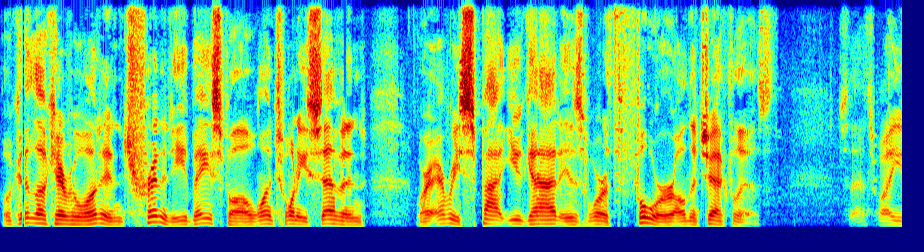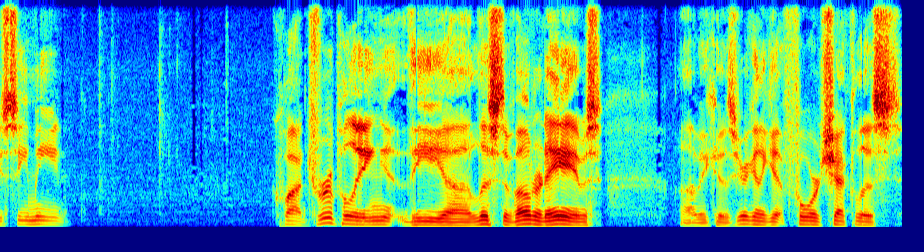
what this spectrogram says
Well, good luck, everyone, in Trinity Baseball 127, where every spot you got is worth four on the checklist. So that's why you see me quadrupling the uh, list of owner names uh, because you're going to get four checklist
